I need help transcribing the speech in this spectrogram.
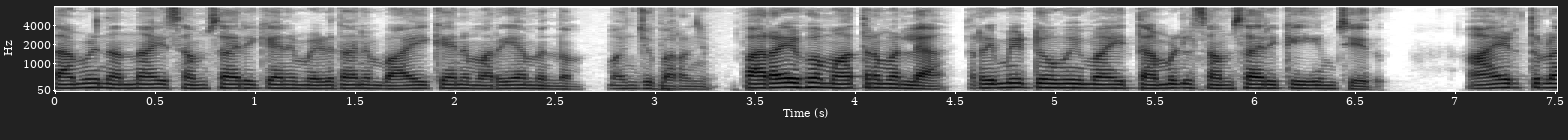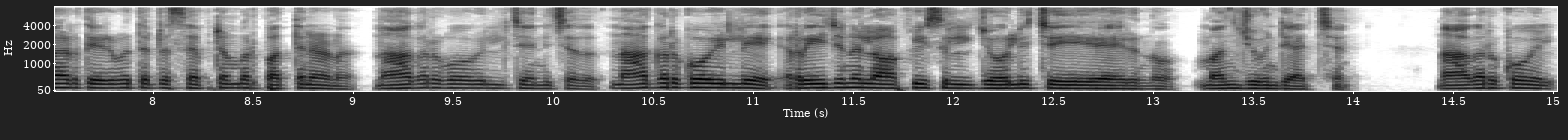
തമിഴ് നന്നായി സംസാരിക്കാനും എഴുതാനും വായിക്കാനും അറിയാമെന്നും മഞ്ജു പറഞ്ഞു. പറയുക മാത്രമല്ല റിമി ടോമിയുമായി തമിഴിൽ സംസാരിക്കുകയും ചെയ്തു. ആയിരത്തി തൊള്ളായിരത്തി എഴുപത്തെട്ട് സെപ്റ്റംബർ പത്തിനാണ് നാഗർകോവിൽ ജനിച്ചത്. നാഗർകോവിലെ റീജിയണൽ ഓഫീസിൽ ജോലി ചെയ്യുകയായിരുന്നു മഞ്ജുവിന്റെ അച്ഛൻ. Nagercoil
